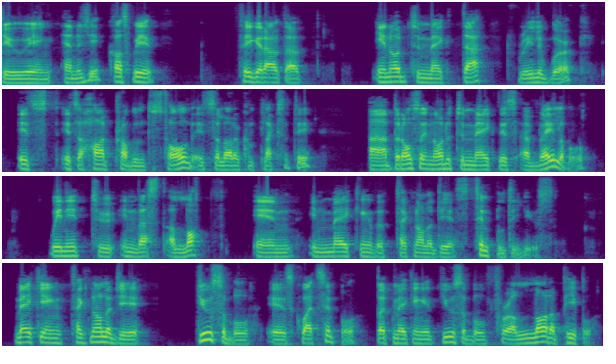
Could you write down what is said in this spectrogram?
doing energy because we figured out that in order to make that really work, it's it's a hard problem to solve. It's a lot of complexity. Uh, but also in order to make this available, we need to invest a lot in, in making the technology simple to use. Making technology usable is quite simple, but making it usable for a lot of people,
